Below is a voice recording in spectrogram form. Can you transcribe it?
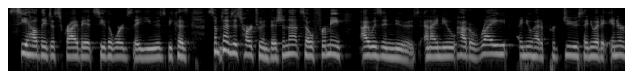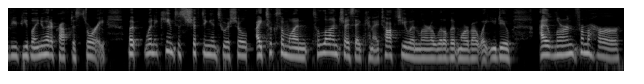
see how they describe it, see the words they use, because sometimes it's hard to envision that. So for me, I was in news and I knew how to write, I knew how to produce, I knew how to interview people, I knew how to craft a story. But when it came to shifting into a show, I took someone to lunch. I said, Can I talk to you and learn a little bit more about what you do? I learned from her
